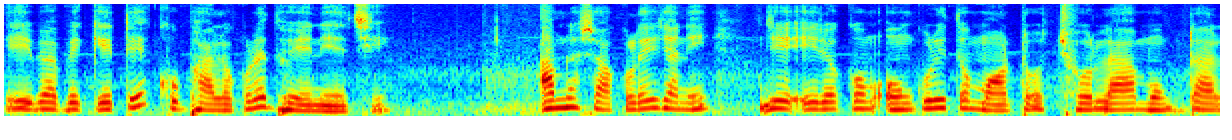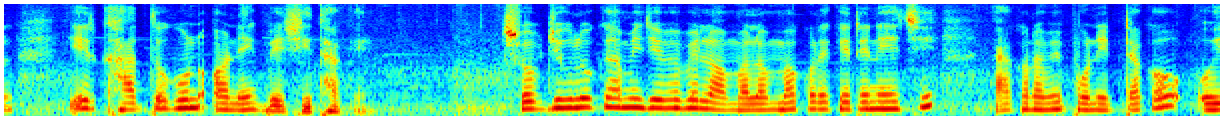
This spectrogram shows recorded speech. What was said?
এইভাবে কেটে খুব ভালো করে ধুয়ে নিয়েছি। আমরা সকলেই জানি যে এরকম অঙ্কুরিত মটর, ছোলা, মুগ ডাল, এর খাদ্যগুণ অনেক বেশি থাকে। সবজিগুলোকে আমি যেভাবে লম্বা লম্বা করে কেটে নিয়েছি, এখন আমি পনিরটাকেও ওই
